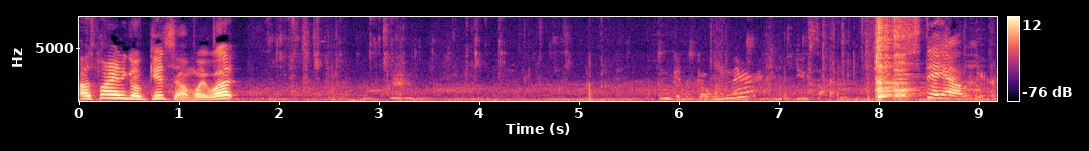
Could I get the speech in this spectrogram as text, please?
I was planning to go get some. Wait, what? I'm gonna go in there and do something. Stay out here.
